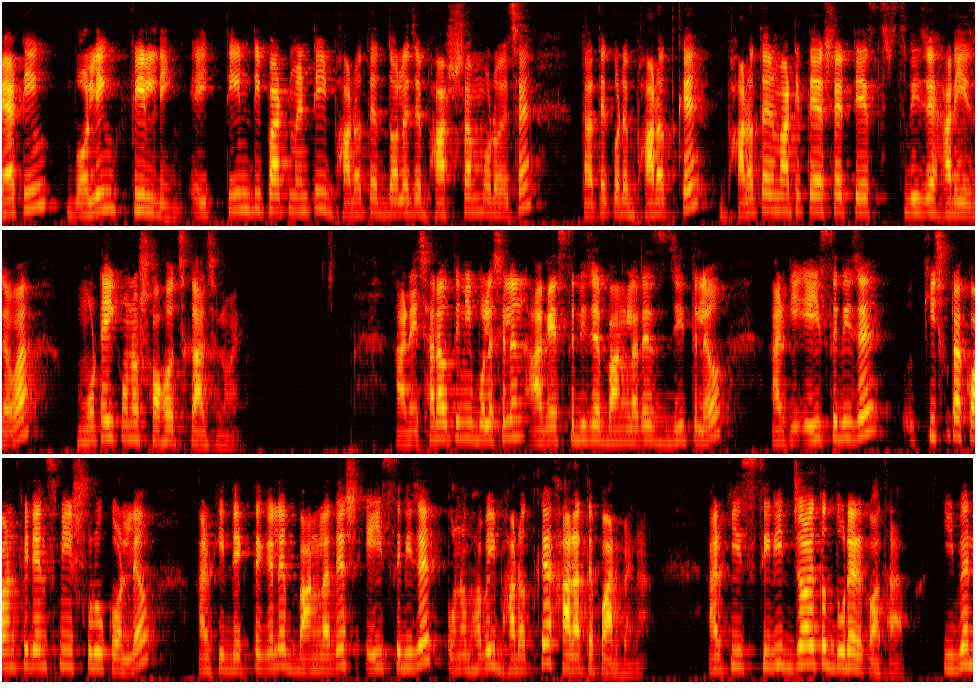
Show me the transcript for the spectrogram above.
ব্যাটিং, বোলিং, ফিল্ডিং এই তিন ডিপার্টমেন্টেই ভারতের দলে যে ভারসাম্য রয়েছে, তাতে করে ভারতকে ভারতের মাটিতে এসে টেস্ট সিরিজে হারিয়ে যাওয়া মোটেই কোনো সহজ কাজ নয়। আর এছাড়াও তিনি বলেছিলেন, আগের সিরিজে বাংলাদেশ জিতলেও আর কি এই সিরিজে কিছুটা কনফিডেন্স নিয়ে শুরু করলেও আর কি দেখতে গেলে বাংলাদেশ এই সিরিজে কোনোভাবেই ভারতকে হারাতে পারবে না। আর কি সিরিজ জয় তো দূরের কথা ইভেন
